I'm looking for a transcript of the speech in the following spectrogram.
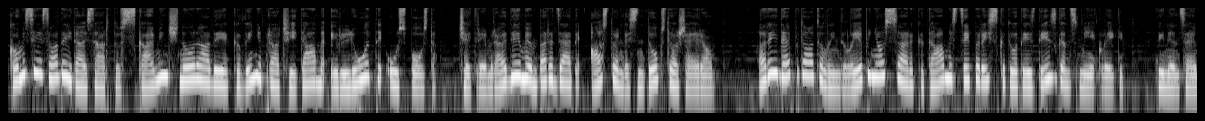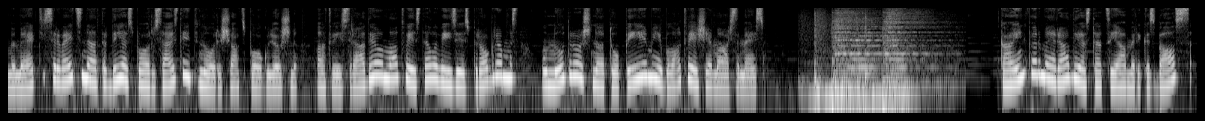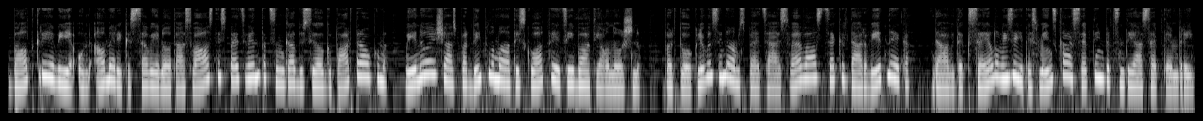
Komisijas vadītājs Artus Skaimiņš norādīja, ka viņa prāt šī tāme ir ļoti uzpūsta. Četriem raidījumiem paredzēti 80 tūkstoši eiro. Arī deputāte Linda Liepiņa uzsvēra, ka tāmas cipari izskatoties diezgan smieklīgi. Finansējuma mērķis ir veicināt ar diasporu saistītu norišu atspoguļošanu, Latvijas radio un Latvijas televīzijas programmas un nodrošināt to pieejamību latviešiem ārzemēs. Kā informē radiostacija Amerikas balss, Baltkrievija un Amerikas Savienotās valstis pēc 11 gadus ilga pārtraukuma vienojušās par diplomātisku attiecību atjaunošanu. Par to kļuva zināms pēc ASV valsts sekretāra vietnieka Dāvida Ksēla vizītes Minskā 17. septembrī.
